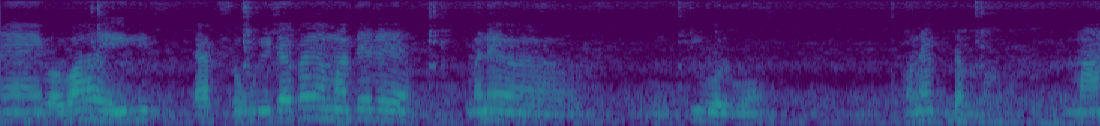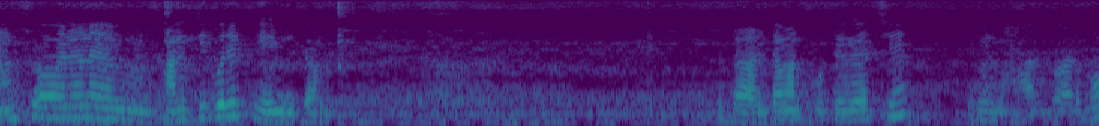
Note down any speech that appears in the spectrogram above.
নেয় বাবা? এই একশো কুড়ি টাকায় আমাদের মানে কী বলব? অনেকটা মাংস মানে না শান্তি করে খেয়ে নিতাম। ডালটা আমার ফুটে গেছে, এবার ভাত বাড়বো।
